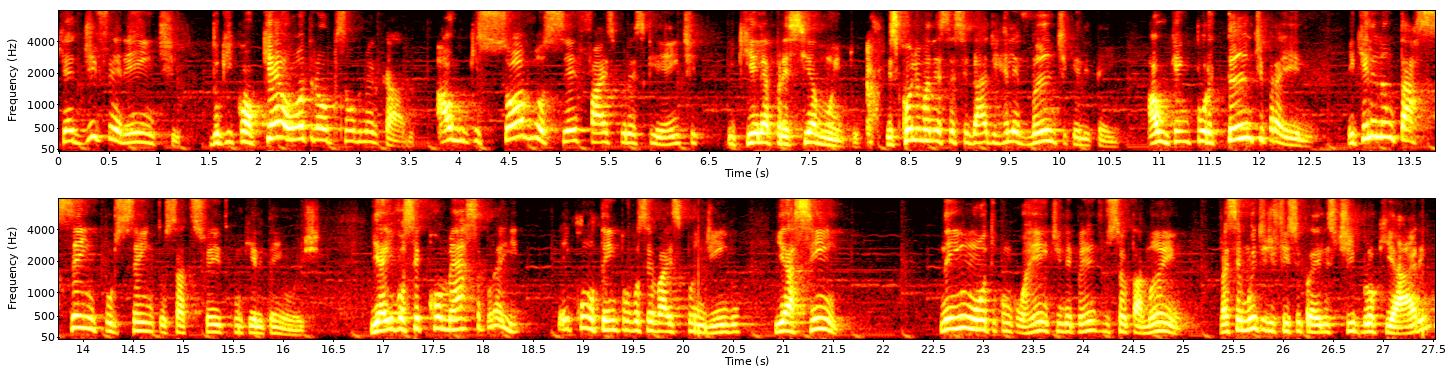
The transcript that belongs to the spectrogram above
que é diferente do que qualquer outra opção do mercado. Algo que só você faz por esse cliente e que ele aprecia muito. Escolha uma necessidade relevante que ele tem, algo que é importante para ele e que ele não está 100% satisfeito com o que ele tem hoje. E aí você começa por aí. E com o tempo, você vai expandindo. E assim, nenhum outro concorrente, independente do seu tamanho, vai ser muito difícil para eles te bloquearem.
